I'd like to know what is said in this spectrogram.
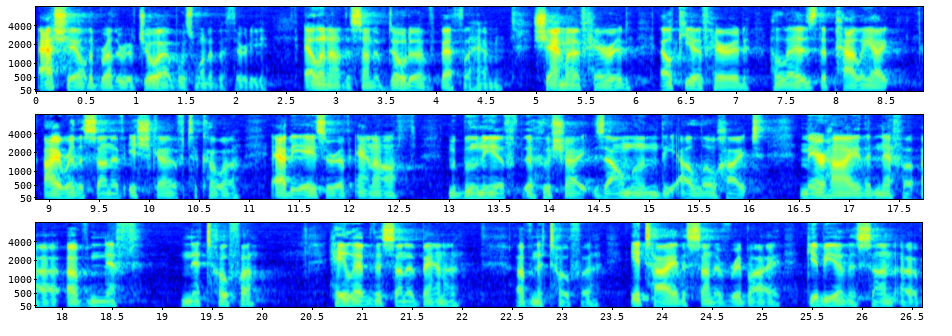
Asahel, the brother of Joab, was one of the thirty. Elkanah, the son of Dodo of Bethlehem, Shammah of Harod, Elika of Harod, Helez the Paltite, Ira the son of Ishka of Tekoa, Abiezer of Anath, Mebuni of the Hushathite, Zalmon the Ahohite, Maharai the Neph- uh, of Neph- Netophah, Heleb the son of Baanah of Netophah, Ittai the son of Ribai, Gibeah the son of,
